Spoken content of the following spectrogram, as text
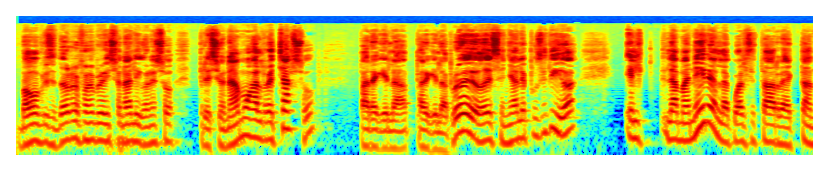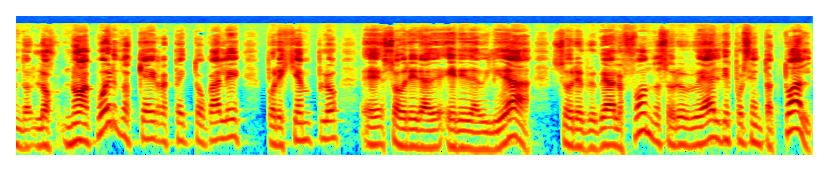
vamos a presentar una reforma previsional y con eso presionamos al rechazo para que la, para que la apruebe o dé señales positivas. El- la manera en la cual se estaba redactando, los no acuerdos que hay respecto a cuáles, por ejemplo, eh, sobre heredabilidad, sobre propiedad de los fondos, sobre propiedad del 10% actual.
